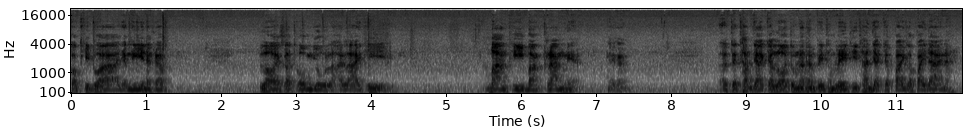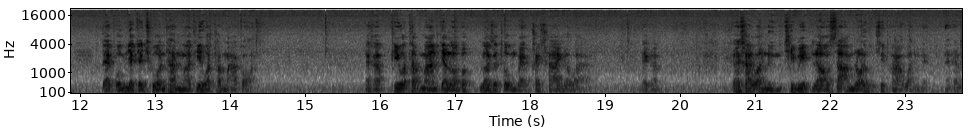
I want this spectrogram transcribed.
ก็คิดว่าอย่างนี้นะครับลอยกระทงอยู่หลายหลายที่ บางทีบางครั้งเนี่ยนะครับ แต่ท่านอยากจะลอยตรงนั้นท่านเป็นทำเลที่ท่านอยากจะไปก็ไปได้นะ แต่ผมอยากจะชวนท่านมาที่วัดธรรมาก่อนนะครับ ที่วัดธรรมานจะลอยลอยกระทงแบบคล้าย ๆ กับว่านะครับคล้ายๆว่าหนึ่งชีวิตเราสามร้อยหกสิบห้าวันเนี่ยนะครับ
